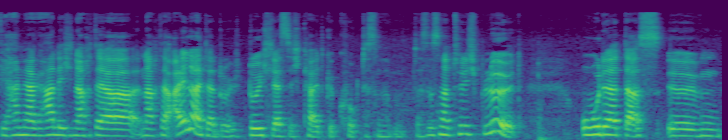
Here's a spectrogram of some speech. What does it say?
wir haben ja gar nicht nach der, nach der Eileiterdurchlässigkeit geguckt. Das, das ist natürlich blöd. Oder dass ähm,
